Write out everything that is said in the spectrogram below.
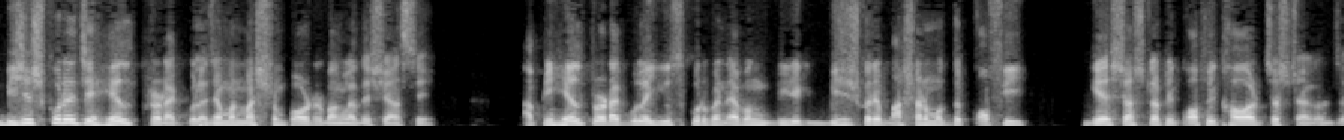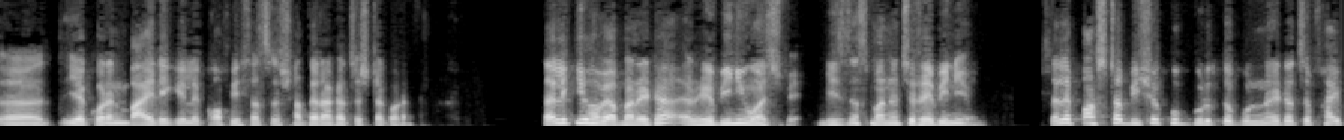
বিশেষ করে যে হেলথ প্রোডাক্টগুলো যেমন মাশরুম পাউডার বাংলাদেশে আছে, আপনি হেলথ প্রোডাক্টগুলো ইউজ করবেন এবং বিশেষ করে বাসার মধ্যে কফি গেস্ট আসলে আপনি কফি খাওয়ার চেষ্টা ইয়ে করেন, বাইরে গেলে কফি সাথে রাখার চেষ্টা করেন। তাহলে কি হবে? আপনার এটা রেভিনিউ আসবে। বিজনেস মানে হচ্ছে রেভিনিউ তাহলে পাঁচটা বিষয় খুব গুরুত্বপূর্ণ। এটা হচ্ছে five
